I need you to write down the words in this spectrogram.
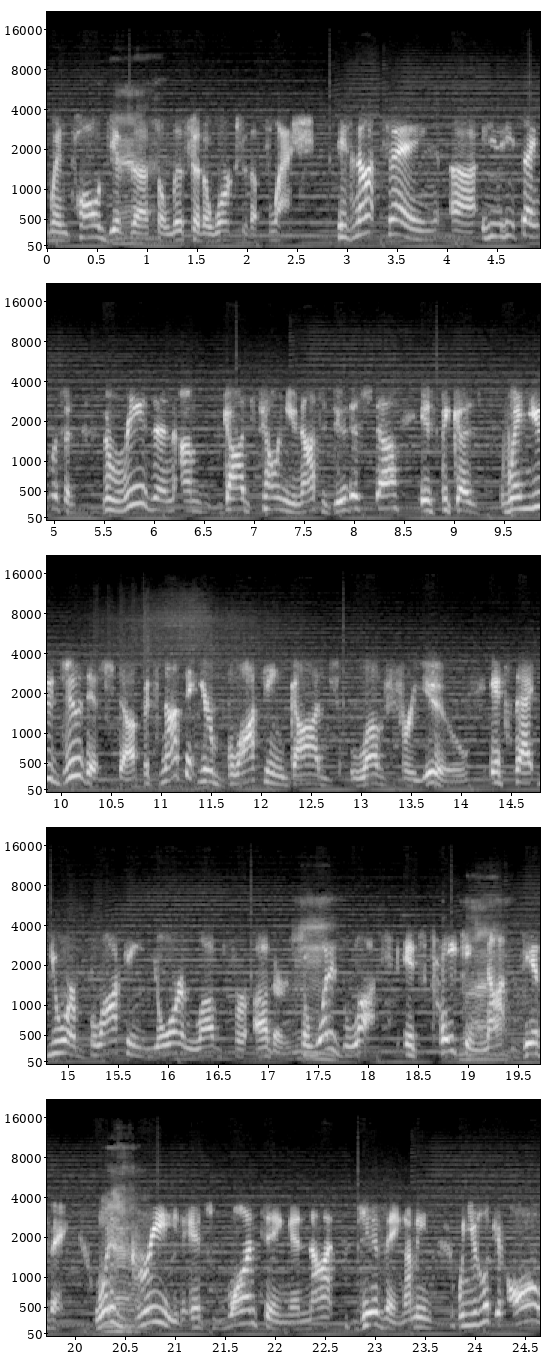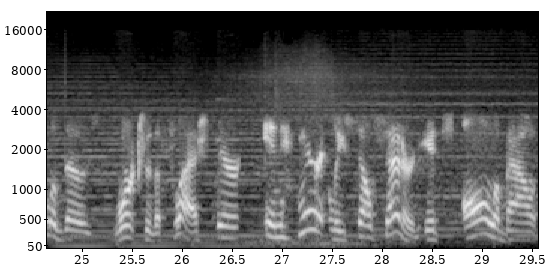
when Paul gives Yeah. us a list of the works of the flesh, he's not saying uh, he, he's saying, listen, the reason I'm God's telling you not to do this stuff is because when you do this stuff, it's not that you're blocking God's love for you. It's that you are blocking your love for others. So Mm. what is lust? It's taking, Wow. not giving. What is Yeah. greed? It's wanting and not giving. I mean, when you look at all of those works of the flesh, they're inherently self centered. It's all about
